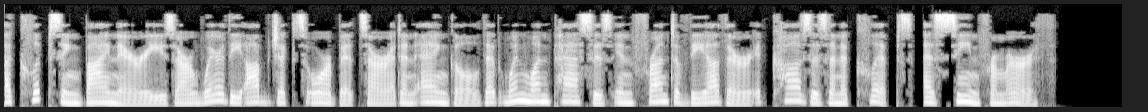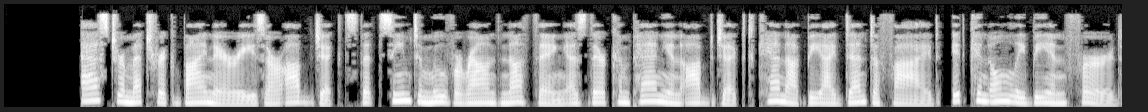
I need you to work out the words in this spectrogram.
Eclipsing binaries are where the object's orbits are at an angle that when one passes in front of the other it causes an eclipse, as seen from Earth. Astrometric binaries are objects that seem to move around nothing as their companion object cannot be identified, it can only be inferred.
